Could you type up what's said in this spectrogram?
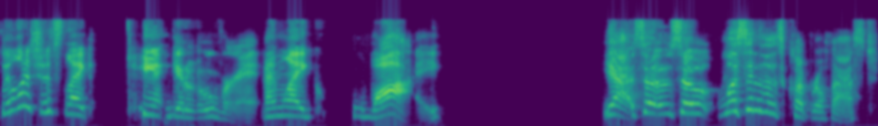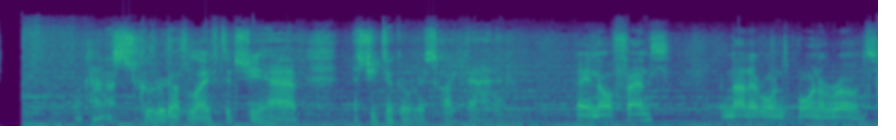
Will is just like can't get over it. And I'm like why? Yeah, so so listen to this clip real fast. What kind of screwed up life did she have that she took a risk like that? Hey, no offense, but not everyone's born a Rhodes.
